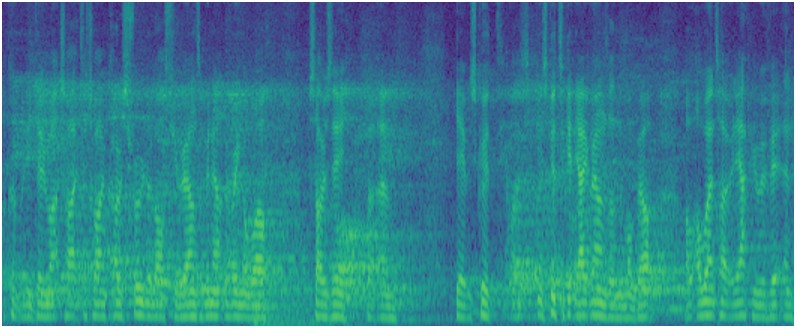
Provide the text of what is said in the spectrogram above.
I couldn't really do much. I had to try and coast through the last few rounds. I've been out of the ring a while, so has he. But um, yeah, it was good. It was, it was good to get the eight rounds under my belt. I, I weren't totally happy with it, and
